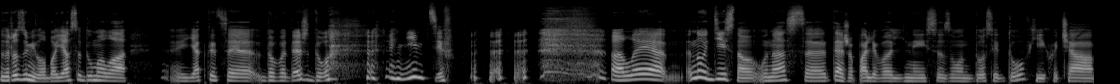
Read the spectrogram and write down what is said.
Зрозуміло, бо я все думала, Е, як ти це доведеш до німців? Але ну дійсно, у нас е, теж опалювальний сезон досить довгий. Хоча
